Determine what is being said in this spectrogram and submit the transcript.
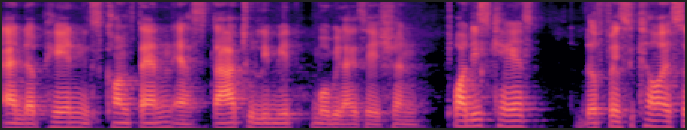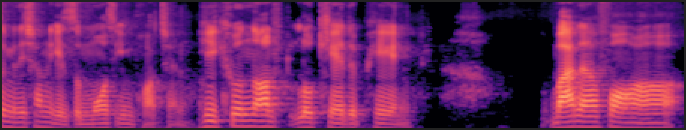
and the pain is constant and start to limit mobilization. For this case, the physical examination is the most important. He could not locate the pain. But uh, for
